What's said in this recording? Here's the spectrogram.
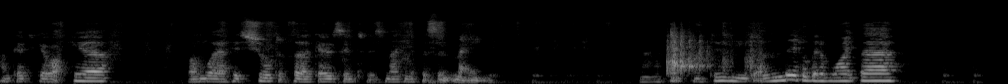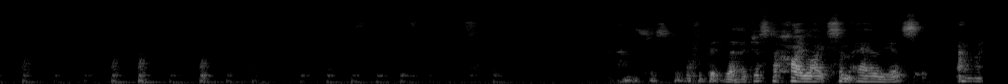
I'm going to go up here on where his shorter fur goes into his magnificent mane. Now I think I do need a little bit of white there. And just a little bit there, just to highlight some areas. And I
